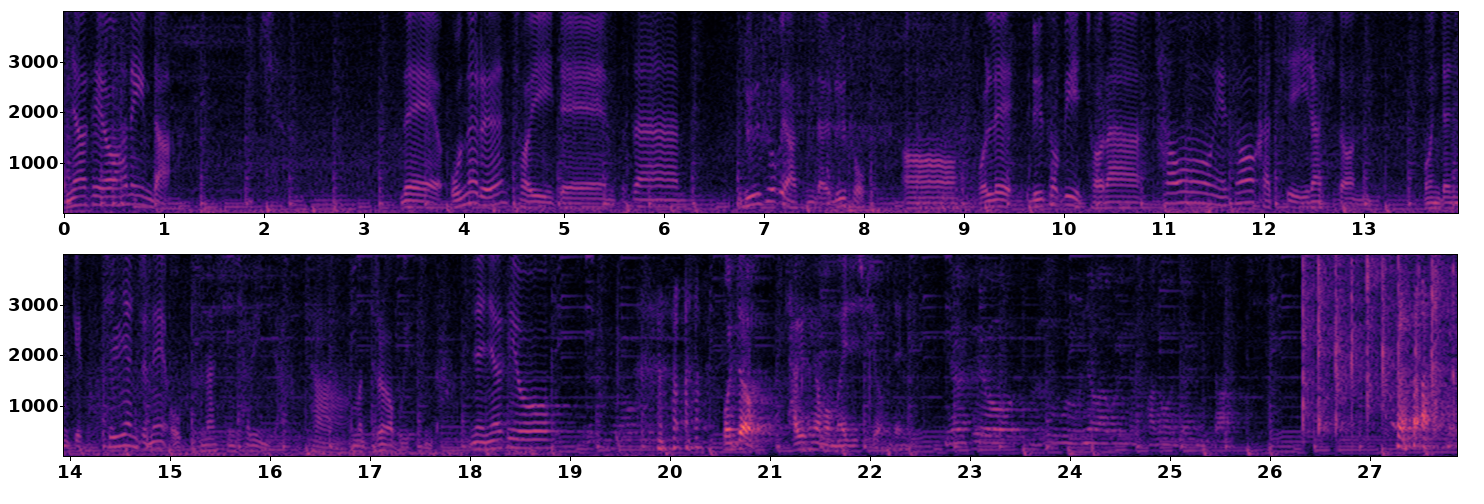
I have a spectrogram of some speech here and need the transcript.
안녕하세요 한행입니다. 네 오늘은 저희 이제 짠 르솝에 왔습니다 르솝 어 원래 르솝이 저랑 차홍에서 같이 일하시던 원장님께서 7년 전에 오픈하신 샵입니다. 자 한번 들어가 보겠습니다. 네 안녕하세요. 먼저 자기소개 한 번만 해주십시오 원장님. 안녕하세요. 루속을 운영하고 있는 반호 원장입니다.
